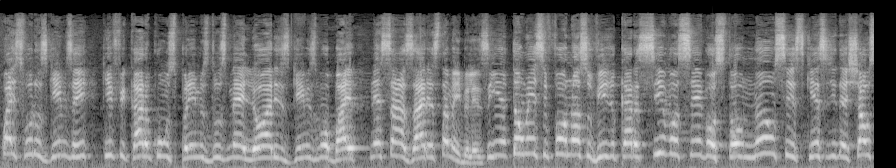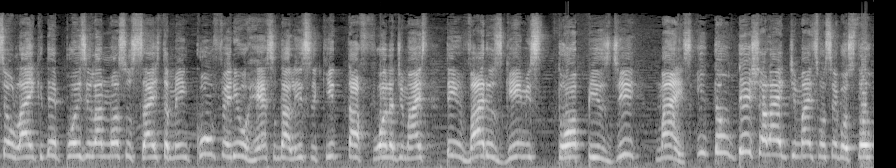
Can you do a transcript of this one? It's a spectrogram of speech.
quais foram os games aí que ficaram com os prêmios dos melhores games mobile nessas áreas áreas também, belezinha? Então esse foi o nosso vídeo, cara. Se você gostou, não se esqueça de deixar o seu like, depois ir lá no nosso site também conferir o resto da lista que tá foda demais. Tem vários games tops demais. Então deixa like demais se você gostou,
